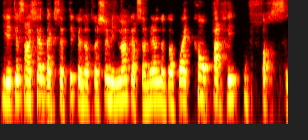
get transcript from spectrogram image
Il est essentiel d'accepter que notre cheminement personnel ne doit pas être comparé ou forcé,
